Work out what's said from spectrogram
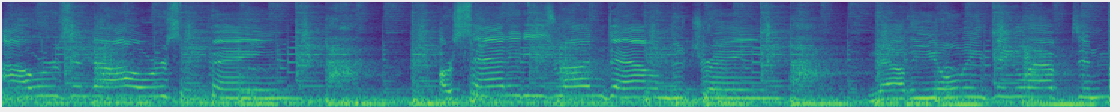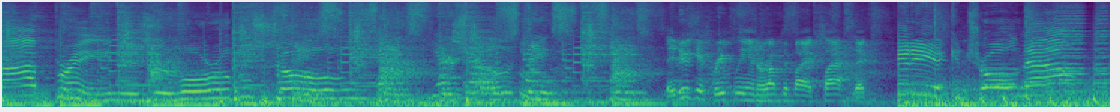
Hours and hours of pain. Our sanity's run down the drain. Now the only thing left in my brain is your horrible show. Your show stinks. They do get briefly interrupted by a classic. Idiot control now.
